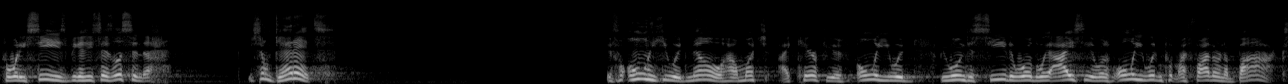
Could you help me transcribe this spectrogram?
for what he sees because he says, Listen, uh, you just don't get it. If only you would know how much I care for you. If only you would be willing to see the world the way I see the world. If only you wouldn't put my father in a box.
